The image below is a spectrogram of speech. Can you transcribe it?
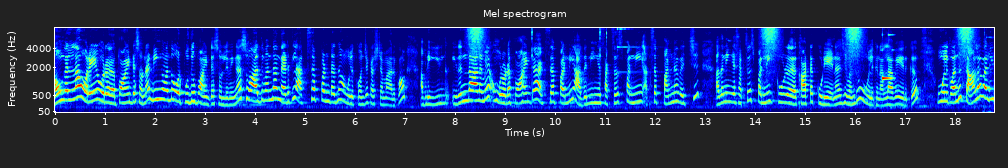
அவங்கெல்லாம் ஒரே ஒரு பாயிண்ட்டை சொன்னால் நீங்கள் வந்து ஒரு புது பாயிண்ட்டை சொல்லுவீங்க. ஸோ அது வந்து அந்த இடத்துல அக்செப்ட் பண்ணுறது அவங்களுக்கு கொஞ்சம் கஷ்டமாக இருக்கும். அப்படி இல்- இருந்தாலுமே உங்களோட பாயிண்ட்டை அக்செப்ட் பண்ணி அதை நீங்கள் சக்ஸஸ் பண்ணி அக்செப்ட் பண்ண வச்சு அதை நீங்கள் சக்ஸஸ் பண்ணி கூட காட்டக்கூடிய எனர்ஜி வந்து உங்களுக்கு நல்லாவே இருக்குது உங்களுக்கு வந்து தலைவலி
